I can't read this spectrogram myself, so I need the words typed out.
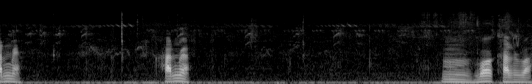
คันไหมคันไหมอืมว่าคันวะ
